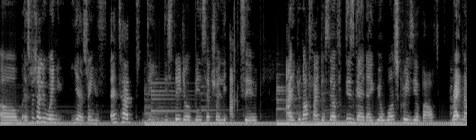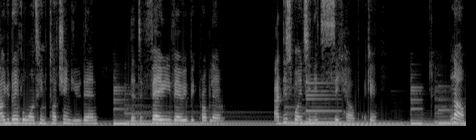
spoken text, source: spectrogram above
Um especially when you yes when you've entered the the stage of being sexually active and you now find yourself this guy that you were once crazy about right now you don't even want him touching you then that's a very very big problem. At this point you need to seek help okay? Now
